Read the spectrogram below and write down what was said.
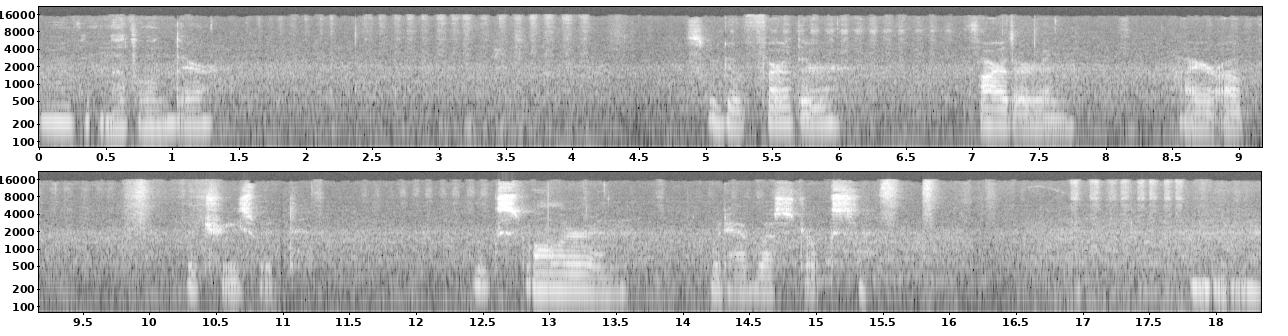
Another one there. So we go further, farther, and higher up. The trees would look smaller and would have less strokes. Mm.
